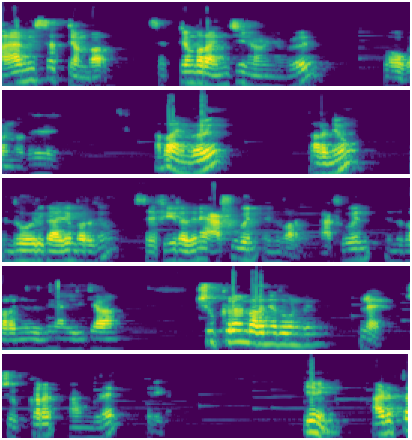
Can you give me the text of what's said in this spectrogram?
ഹാമി സെപ്റ്റംബർ. സെപ്റ്റംബർ അഞ്ചിനാണ് ഞങ്ങൾ പോകുന്നത്. അപ്പൊ അൻവർ പറഞ്ഞു എന്തോ ഒരു കാര്യം പറഞ്ഞു. സഫീർ അതിനെ അഫുവൻ എന്ന് പറഞ്ഞു. അഫുവൻ എന്ന് പറഞ്ഞത് എന്തിനായിരിക്കാം? ശുക്രൻ പറഞ്ഞതുകൊണ്ട് അല്ലെ? ശുക്രൻ ആണ് ഇവിടെ വരിക. ഇനി അടുത്ത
